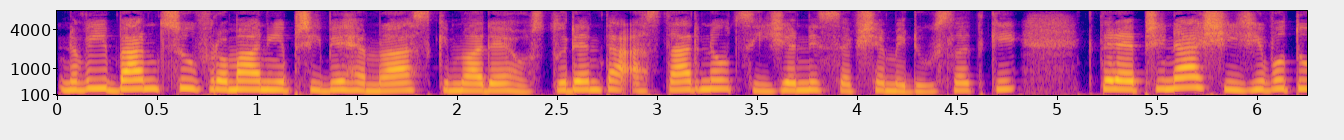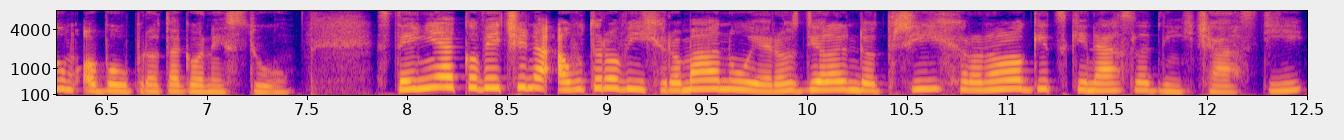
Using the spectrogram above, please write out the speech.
Nový Barncův román je příběhem lásky mladého studenta a stárnoucí ženy se všemi důsledky, které přináší životům obou protagonistů. Stejně jako většina autorových románů je rozdělen do tří chronologicky následných částí,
